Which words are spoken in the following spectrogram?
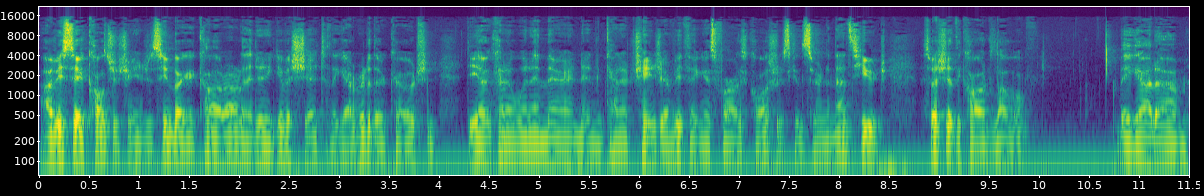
Obviously, a culture change. It seemed like at Colorado they didn't give a shit till they got rid of their coach, and Deion kind of went in there and, and kind of changed everything as far as culture is concerned, and that's huge, especially at the college level. They got um,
